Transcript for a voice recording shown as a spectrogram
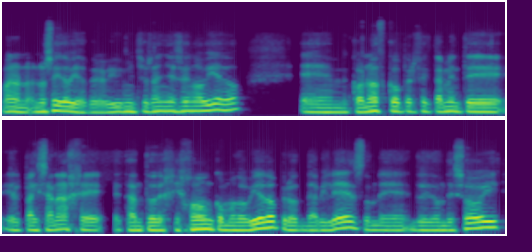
bueno, no, no, soy de Oviedo, pero viví muchos años en Oviedo Em, conozco perfectamente el paisanaje eh, tanto de Gijón como de Oviedo, pero de Avilés, donde, de donde soy,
